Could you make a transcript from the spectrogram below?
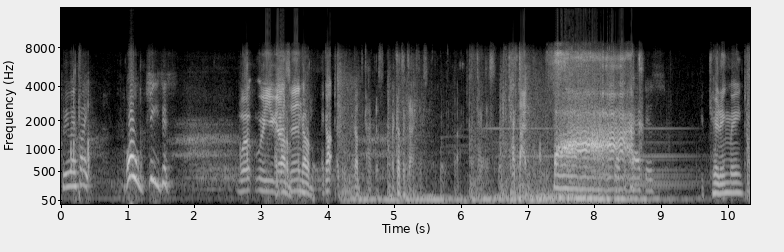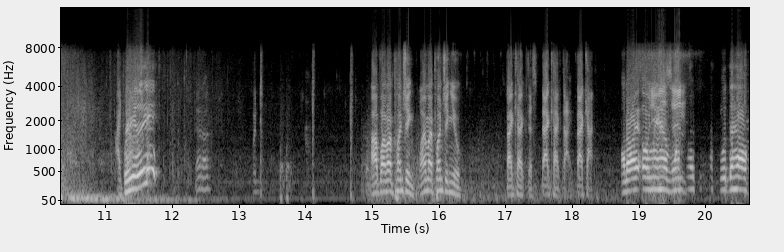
Three-way fight. Oh Jesus! What were you I got guys him. I in? got him. I got, I got the cactus. I got the cactus. Cactus. Cactus. Got Fuck! the cactus. You kidding me? I Really? Shut up. Ah, why am I punching? Why am I punching you? Bad cactus. Bad cacti. Bad cact. How do I only have one life left? What the hell?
